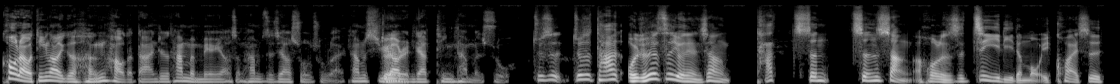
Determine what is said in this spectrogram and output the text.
后来我听到一个很好的答案，就是他们没有要什么，他们只是要说出来，他们需要人家听他们说，就是就是他，我觉得是有点像他身身上或者是记忆里的某一块是。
